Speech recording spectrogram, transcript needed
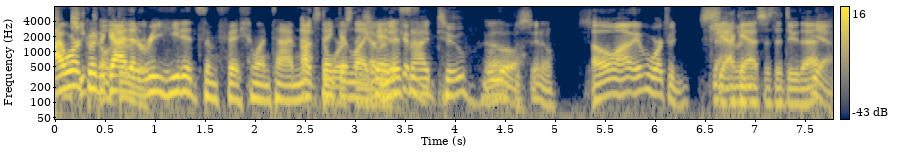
I worked with a guy that it. reheated some fish one time, not That's the thinking worst thing like, ever. hey, Nick this and is I too. Uh, Ugh. you know. Oh, I ever worked with Salmon. jackasses that do that. Yeah,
